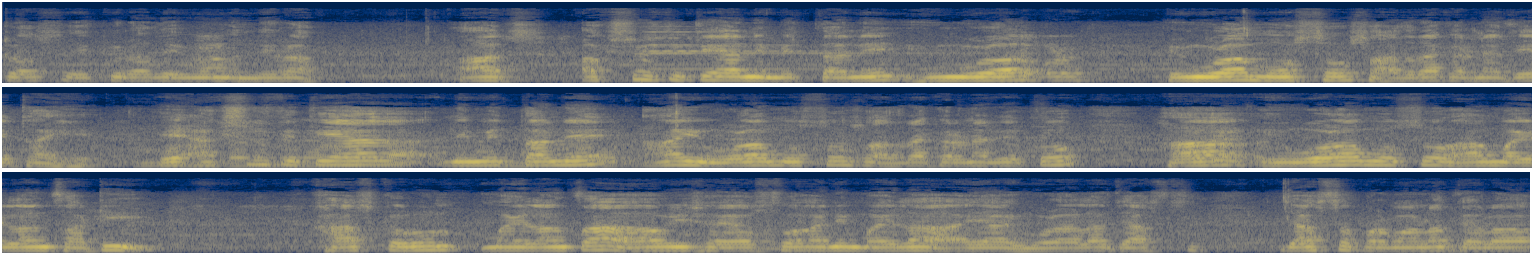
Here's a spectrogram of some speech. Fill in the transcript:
ट्रस्ट एकविरा देवी मंदिरात आज अक्षय तृतीया निमित्ताने हिंगोळा हिंगुळा महोत्सव साजरा करण्यात येत आहे. हे अक्षय तृतीया निमित्ताने हा हिंगोळा महोत्सव साजरा करण्यात येतो. हा हिंगोळा महोत्सव हा महिलांसाठी खास करून महिलांचा हा विषय असतो आणि महिला या हिंगोळ्याला जास्त जास्त प्रमाणात त्याला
